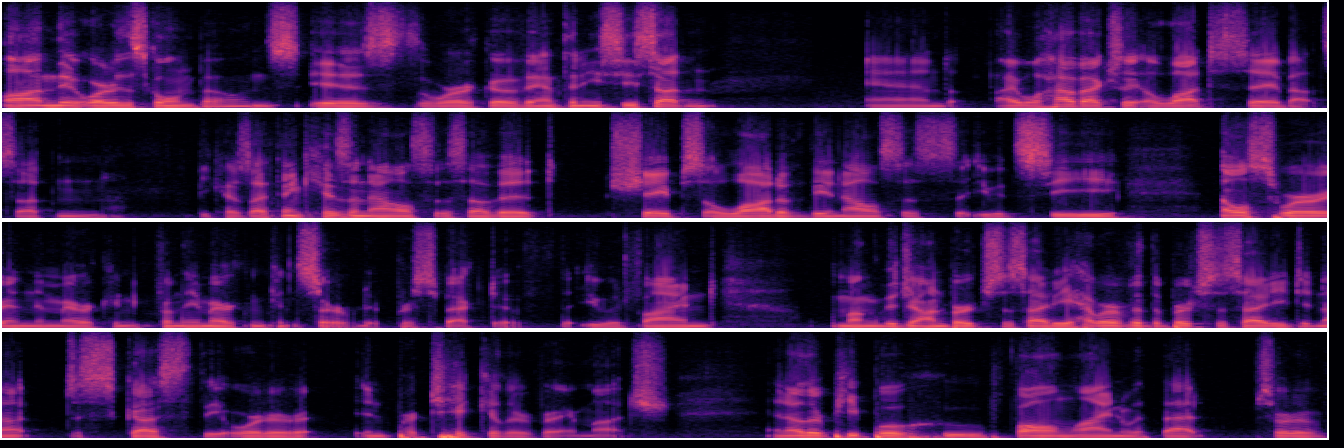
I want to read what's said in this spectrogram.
on the Order of the Skull and Bones is the work of Anthony C. Sutton. And I will have actually a lot to say about Sutton because I think his analysis of it shapes a lot of the analysis that you would see elsewhere in the American from the American conservative perspective that you would find among the John Birch Society. However, the Birch Society did not discuss the order in particular very much. And other people who fall in line with that sort of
